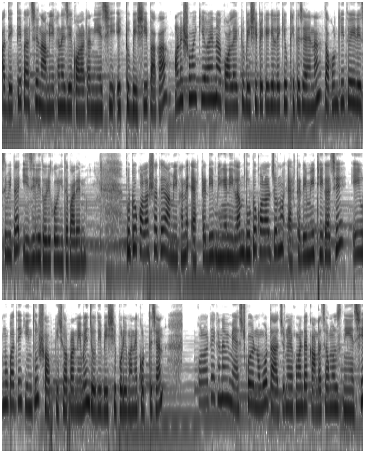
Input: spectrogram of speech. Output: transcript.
আর দেখতেই পাচ্ছেন আমি এখানে যে কলাটা নিয়েছি একটু বেশি পাকা। অনেক সময় কি হয় না, কলা একটু বেশি পেকে গেলে কেউ খেতে চায় না, তখন কিন্তু এই রেসিপিটা ইজিলি তৈরি করে নিতে পারেন। দুটো কলার সাথে আমি এখানে একটা ডিম ভেঙে নিলাম। দুটো কলার জন্য একটা ডিমই ঠিক আছে। এই অনুপাতে কিন্তু সব কিছু আপনারা নেবেন যদি বেশি পরিমাণে করতে চান। কলাটা এখানে আমি ম্যাশ করে নেব। তার জন্য এরকম একটা কাঁটা চামচ নিয়েছি।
